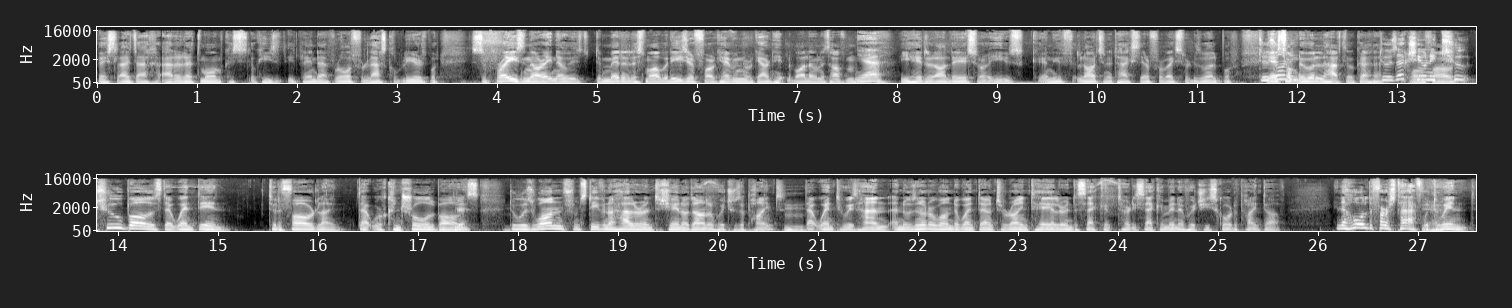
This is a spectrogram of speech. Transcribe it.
best lads at, at it at the moment because look, he's, he's playing that role for the last couple of years. But surprising, all right now, is the middle of the small bit easier for Kevin regarding hitting the ball down the top of him. Yeah. he hit it all day, so he was kind of launching attacks there for Wexford as well. But There was yeah, only- something we'll have to look at. There was actually only forward. two two balls that went in to the forward line that were control balls. There was one from Stephen O'Halloran to Shane O'Donnell, which was a pint Hmm. that went to his hand, and there was another one that went down to Ryan Taylor in the second thirty second minute, which he scored a pint off. In the whole of the first half with the wind.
